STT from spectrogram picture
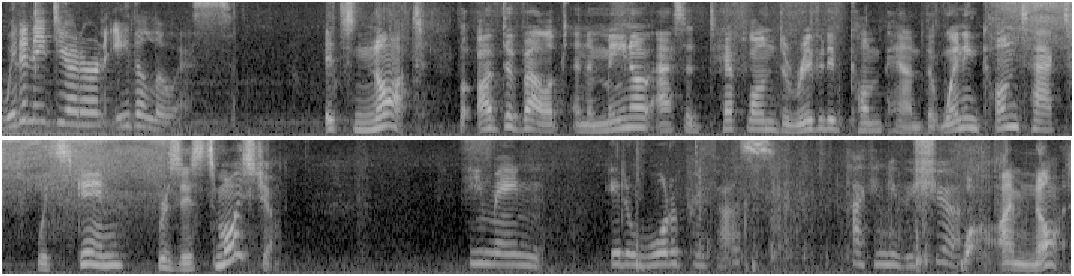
We don't need deodorant either, Lewis. it's not. Look, I've developed an amino acid Teflon derivative compound that, when in contact with skin, resists moisture. You mean it'll waterproof us? How can you be sure? Well, I'm not.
